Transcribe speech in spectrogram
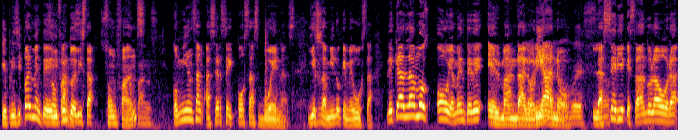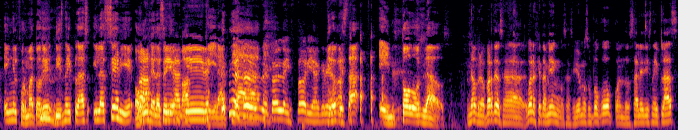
que principalmente desde Son mi punto de vista son fans, Fans. comienzan a hacerse cosas buenas. Y eso es a mí lo que me gusta. ¿De qué hablamos? Obviamente de El Mandaloriano. Mandaloriano, pues, la ¿no? serie que está dando la hora en el formato de Disney Plus y la serie, o Más una de las series más pirateada pirateadas, de toda la historia, creo. creo que está en todos lados. No, pero aparte, o sea, bueno, es que también, o sea, si vemos un poco, cuando sale Disney Plus,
